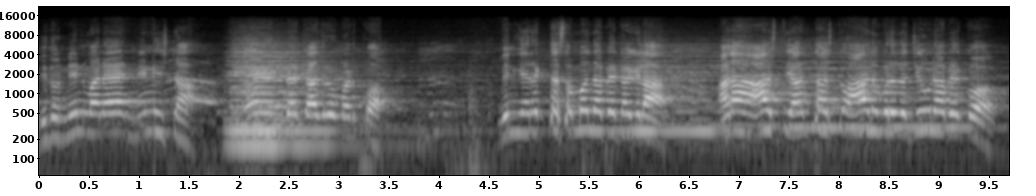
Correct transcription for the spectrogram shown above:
ಇದು ನಿನ್ ಮನೆ, ನಿನ್ ಇಷ್ಟ. ಏನ್ ಬೇಕಾದ್ರೂ ಮಾಡ್ಕೋ. ನಿನ್ಗೆ ರಕ್ತ ಸಂಬಂಧ ಬೇಕಾಗಿಲ್ಲ. ಹಣ, ಆಸ್ತಿ, ಅಂತಸ್ತು ಆಡಂಬರದ ಜೀವನ ಬೇಕು.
